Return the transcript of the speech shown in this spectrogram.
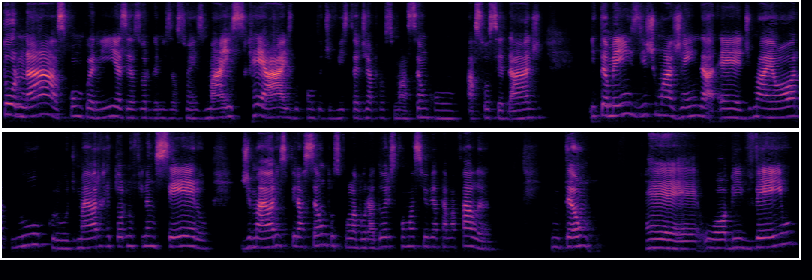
tornar as companhias e as organizações mais reais do ponto de vista de aproximação com a sociedade. E também existe uma agenda é, de maior lucro, de maior retorno financeiro, de maior inspiração para os colaboradores, como a Silvia estava falando. Então, é, o OB veio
